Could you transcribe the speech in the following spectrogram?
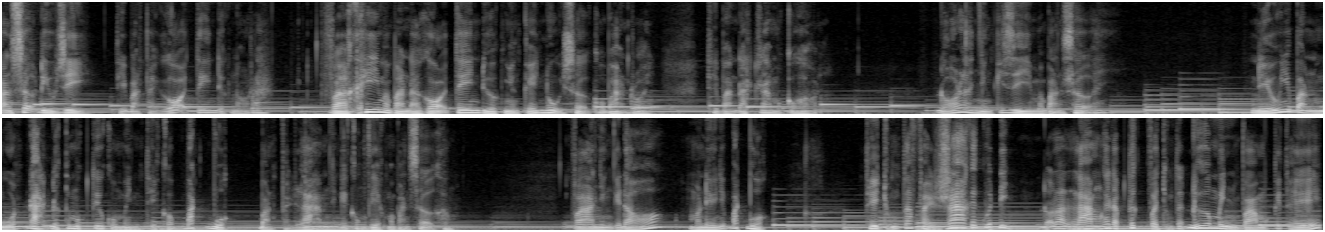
Bạn sợ điều gì thì bạn phải gọi tên được nó ra. Và khi mà bạn đã gọi tên được những cái nỗi sợ của bạn rồi, thì bạn đặt ra một câu hỏi đó là những cái gì mà bạn sợ ấy. Nếu như bạn muốn đạt được cái mục tiêu của mình thì có bắt buộc bạn phải làm những cái công việc mà bạn sợ không? Và những cái đó mà nếu như bắt buộc thì chúng ta phải ra cái quyết định, đó là làm ngay lập tức và chúng ta đưa mình vào một cái thế.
